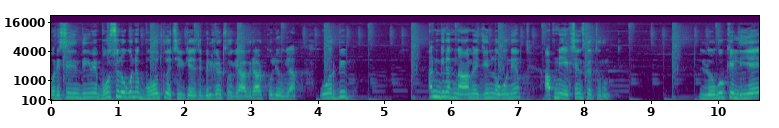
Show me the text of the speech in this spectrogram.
और इसी ज़िंदगी में बहुत से लोगों ने बहुत कुछ अचीव किया, जैसे बिलगेट्स हो गया, विराट कोहली हो गया, और भी अनगिनत नाम है जिन लोगों ने अपने एक्शंस के थ्रू लोगों के लिए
